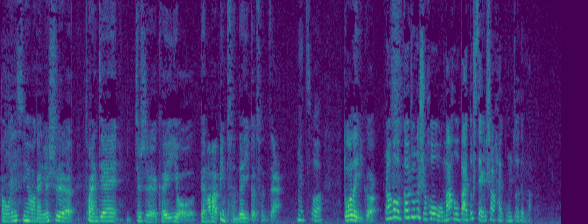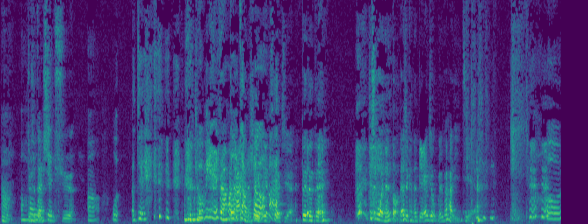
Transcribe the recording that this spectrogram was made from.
好温馨哦，感觉是突然间就是可以有跟妈妈并存的一个存在。没错，多了一个。然后高中的时候，我妈和我爸都是在上海工作的嘛。嗯，就是在市区。嗯，我呃对，周边人都讲上海话。对对对。就是我能懂，但是可能别人就没办法理解。嗯，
